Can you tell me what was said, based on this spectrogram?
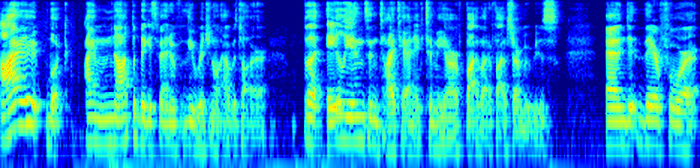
I look. I'm not the biggest fan of the original Avatar, but Aliens and Titanic to me are five out of five star movies, and therefore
